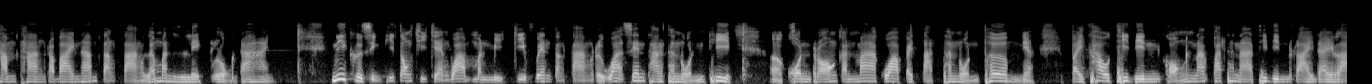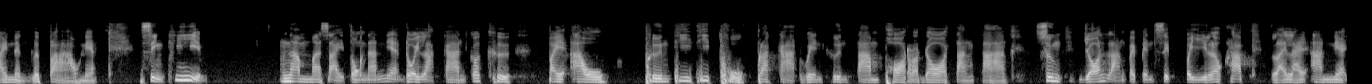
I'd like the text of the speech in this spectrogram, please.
ทำทางระบายน้ำต่างๆ แล้วมันเล็กลงได้ นี่คือสิ่งที่ต้องชี้แจงว่ามันมีกิฟเว้นต่างๆ หรือว่าเส้นทางถนนที่คนร้องกันมากว่าไปตัดถนนเพิ่มเนี่ยไปเข้าที่ดินของนักพัฒนาที่ดินรายใดรายหนึ่งหรือเปล่าเนี่ยสิ่งที่นำมาใส่ตรงนั้นเนี่ยโดยหลักการก็คือไปเอาพื้นที่ที่ถูกประกาศเวรคืนตามพรดต่างๆ ซึ่งย้อนหลังไปเป็น 10 ปีแล้วครับ หลายๆ อันเนี่ย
